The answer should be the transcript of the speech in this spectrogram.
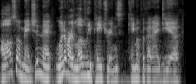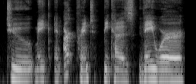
I'll also mention that one of our lovely patrons came up with an idea to make an art print because they were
